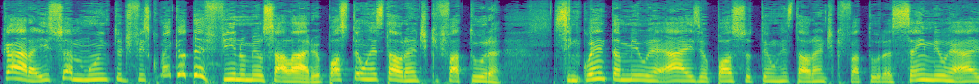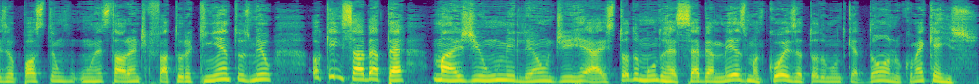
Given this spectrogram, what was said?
Cara, isso é muito difícil. Como é que eu defino o meu salário? Eu posso ter um restaurante que fatura 50 mil reais, eu posso ter um restaurante que fatura 100 mil reais, eu posso ter um, um, restaurante que fatura 500 mil, ou quem sabe até mais de um milhão de reais. Todo mundo recebe a mesma coisa, todo mundo que é dono, como é que é isso?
